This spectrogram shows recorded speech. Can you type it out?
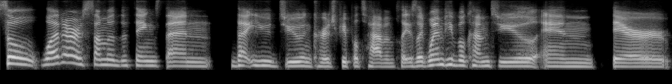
so what are some of the things then that you do encourage people to have in place? Like when people come to you and they're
